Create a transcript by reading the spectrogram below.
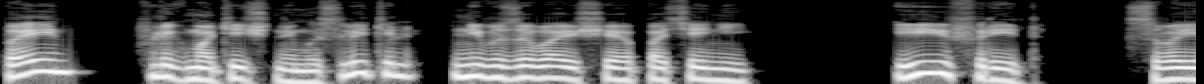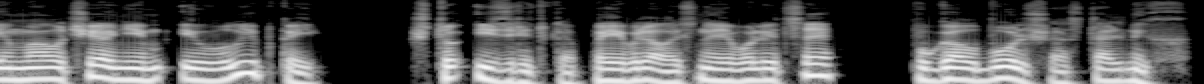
Пейн — флегматичный мыслитель, не вызывающий опасений, и Фрид своим молчанием и улыбкой, что изредка появлялось на его лице, пугал больше остальных.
